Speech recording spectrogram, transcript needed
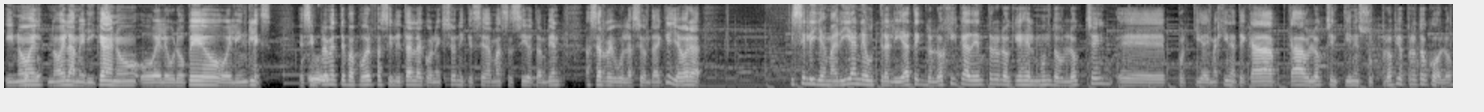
y no, el, no el americano o el europeo o el inglés. Es simplemente para poder facilitar la conexión y que sea más sencillo también hacer regulación de aquello. Ahora, ¿qué se le llamaría neutralidad tecnológica dentro de lo que es el mundo blockchain? Eh, porque imagínate, cada, cada blockchain tiene sus propios protocolos.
